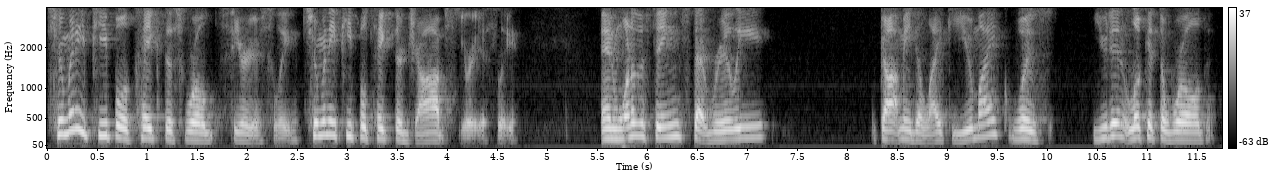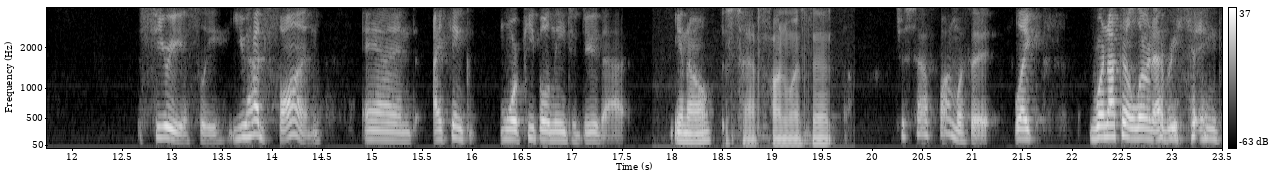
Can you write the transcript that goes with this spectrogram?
Too many people take this world seriously. Too many people take their jobs seriously. And one of the things that really got me to like you, Mike, was you didn't look at the world seriously. You had fun. And I think more people need to do that. You know, Just have fun with it. just have fun with it. Like, we're not going to learn everything.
